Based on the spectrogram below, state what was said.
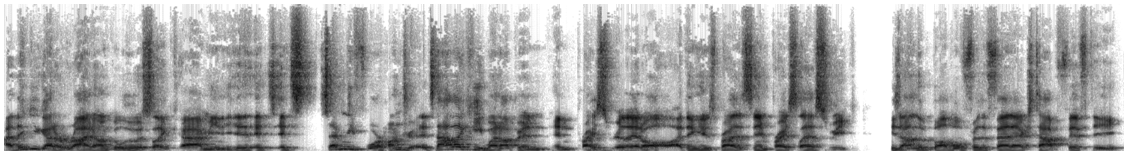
I think you got to ride Uncle Lewis. Like, I mean, it, it's it's seventy four hundred. It's not like he went up in in price really at all. I think he was probably the same price last week. He's on the bubble for the FedEx Top fifty,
